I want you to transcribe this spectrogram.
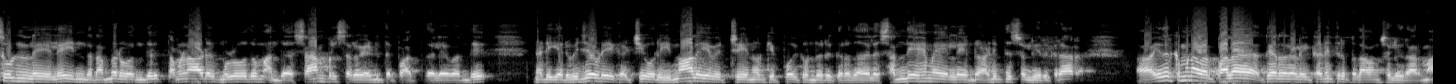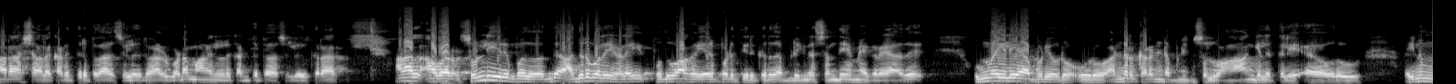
சூழ்நிலையிலே இந்த நபர் வந்து தமிழ்நாடு முழுவதும் அந்த சாம்பிள் சர்வே எடுத்து பார்த்ததுல வந்து நடிகர் விஜயுடைய கட்சி ஒரு இமாலய வெற்றியை நோக்கி போய் கொண்டிருக்கிறது. அதுல சந்தேகமே இல்லை என்று அடித்து சொல்லியிருக்கிறார். இதற்கு முன் அவர் பல தேர்தல்களை கணித்திருப்பதாகவும் சொல்லுகிறார். மகாராஷ்டிராவில் கணித்திருப்பதாக சொல்லுகிறார். வட மாநிலங்களில் கணித்திருப்பதாக சொல்லியிருக்கிறார். ஆனால் அவர் சொல்லியிருப்பது வந்து அதிர்வலைகளை பொதுவாக ஏற்படுத்தி இருக்கிறது அப்படிங்கிற சந்தேகமே கிடையாது. உண்மையிலேயே அப்படி ஒரு ஒரு அண்டர் கரண்ட் அப்படின்னு சொல்லுவாங்க. ஆங்கிலத்திலே ஒரு இன்னும்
